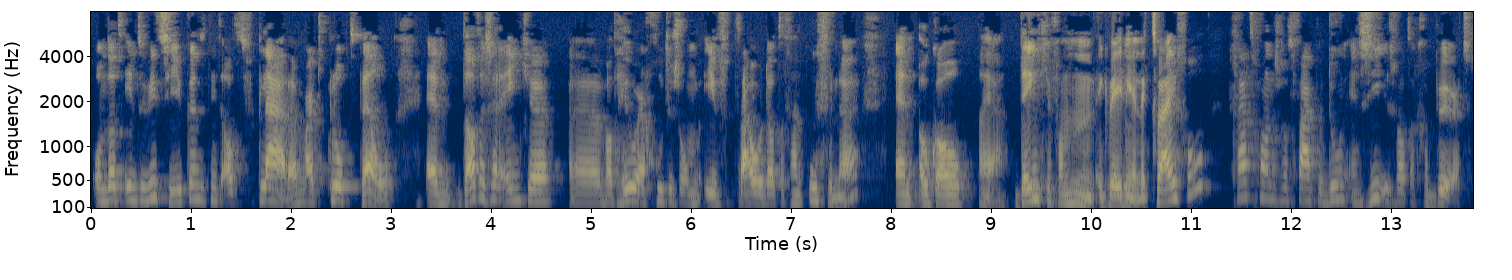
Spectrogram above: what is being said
Omdat intuïtie, je kunt het niet altijd verklaren, maar het klopt wel. En dat is er eentje uh, wat heel erg goed is om in vertrouwen dat te gaan oefenen. En ook al nou ja, denk je van, hm, ik weet niet en ik twijfel, Ga het gewoon eens wat vaker doen en zie eens wat er gebeurt.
